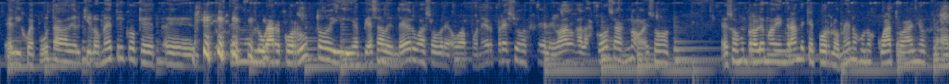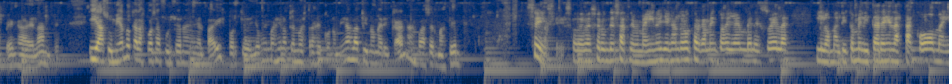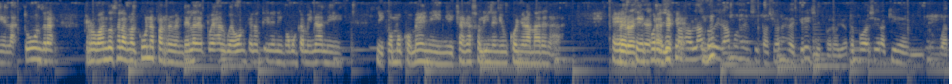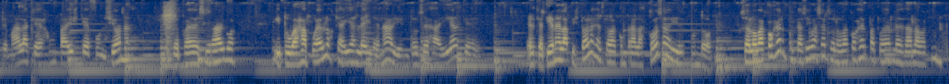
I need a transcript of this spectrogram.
el hijo de puta del kilométrico que eh, esté en un lugar corrupto y empieza a vender o a sobre o a poner precios elevados a las cosas. No, eso, eso es un problema bien grande que por lo menos unos cuatro años en adelante y asumiendo que las cosas funcionan en el país, porque yo me imagino que nuestras economías latinoamericanas va a ser más tiempo. Sí, sí, eso debe ser un desastre. Me imagino llegando los cargamentos allá en Venezuela y los malditos militares en las Tacomas y en las tundras, robándose las vacunas para revenderlas después al huevón que no tiene ni cómo caminar, ni, ni cómo comer, ni, ni echar gasolina, ni un coño a la madre, nada. Pero es este, que por eso estás hablando, digamos, en situaciones de crisis, pero yo te puedo decir aquí en, Guatemala, que es un país que funciona, se puede decir algo, y tú vas a pueblos que ahí es ley de nadie, entonces ahí el que el que tiene la pistola es el que va a comprar las cosas y el mundo se lo va a coger, porque así va a ser, se lo va a coger para poderles dar la vacuna.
